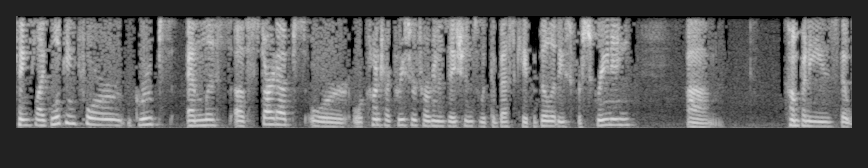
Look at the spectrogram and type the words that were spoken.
things like looking for groups and lists of startups or, or contract research organizations with the best capabilities for screening, um, companies that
